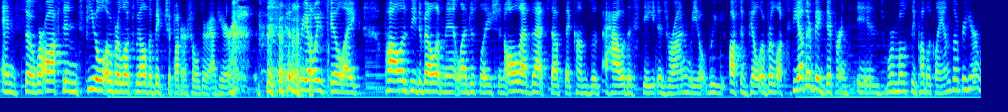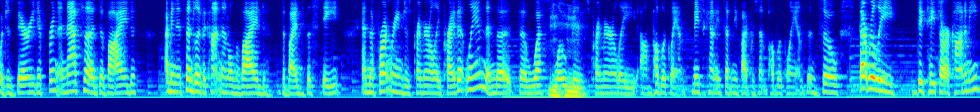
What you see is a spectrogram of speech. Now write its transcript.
And so we're often feel overlooked. We all have a big chip on our shoulder out here because we always feel like policy development, legislation, all that that stuff that comes with how the state is run, we we often feel overlooked. The other big difference is we're mostly public lands over here, which is very different, and that's a divide. I mean, essentially, the Continental Divide divides the state and the Front Range is primarily private land, and the the West Slope mm-hmm. is primarily um, public lands. Mesa County is 75% public lands, and so that really dictates our economy.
